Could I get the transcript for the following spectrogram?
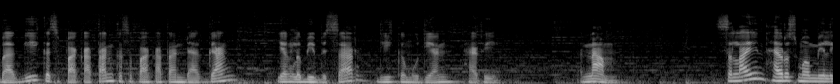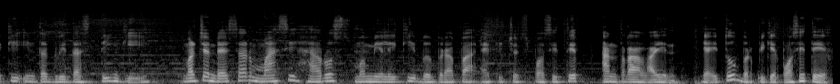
bagi kesepakatan-kesepakatan dagang yang lebih besar di kemudian hari. 6. Selain harus memiliki integritas tinggi, merchandiser masih harus memiliki beberapa attitude positif antara lain, yaitu berpikir positif.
